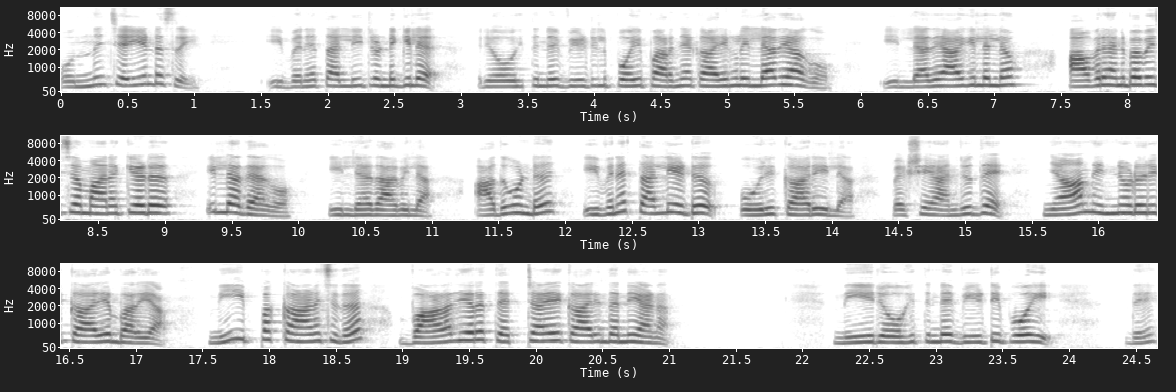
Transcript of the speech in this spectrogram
ഒന്നും ചെയ്യണ്ട ശ്രീ ഇവനെ തല്ലിയിട്ടുണ്ടെങ്കിൽ രോഹിത്തിന്റെ വീട്ടിൽ പോയി പറഞ്ഞ കാര്യങ്ങൾ ഇല്ലാതെയാകോ? ഇല്ലാതെ ആകില്ലല്ലോ അവരനുഭവിച്ച മാനക്കേട് ഇല്ലാതെയാകോ? ഇല്ലാതാവില്ല. അതുകൊണ്ട് ഇവനെ തല്ലിയിട്ട് ഒരു കാര്യമില്ല. പക്ഷേ അനിരുദ്ധേ ഞാൻ നിന്നോടൊരു കാര്യം പറയാം. നീ ഇപ്പം കാണിച്ചത് വളരെയേറെ തെറ്റായ കാര്യം തന്നെയാണ്. നീ രോഹിത്തിന്റെ വീട്ടിൽ പോയി ദേ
